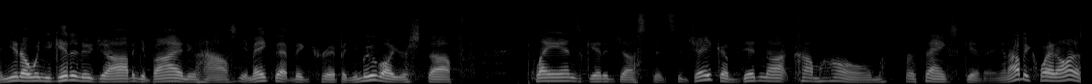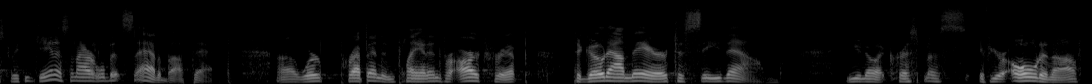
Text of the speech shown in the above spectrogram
And you know, when you get a new job and you buy a new house and you make that big trip and you move all your stuff, plans get adjusted. So Jacob did not come home for Thanksgiving. And I'll be quite honest with you, Janice and I are a little bit sad about that. Uh, we're prepping and planning for our trip to go down there to see them. You know, at Christmas, if you're old enough,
